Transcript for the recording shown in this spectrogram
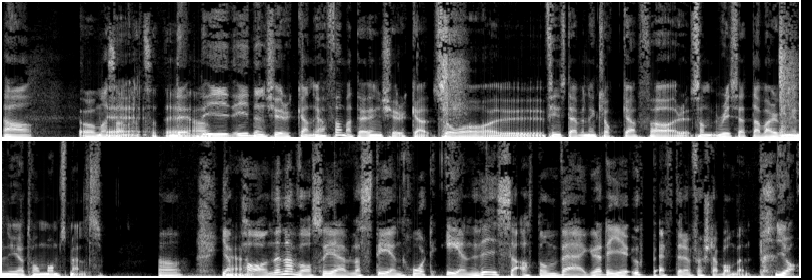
Ja. och massa Eh, annat. Det, det, ja. i, I den kyrkan, jag har för mig att det är en kyrka, så eh, finns det även en klocka för, som resetar varje gång en ny atombomb smälls. Ja. Japanerna var så jävla stenhårt envisa att de vägrade ge upp efter den första bomben. Ja.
